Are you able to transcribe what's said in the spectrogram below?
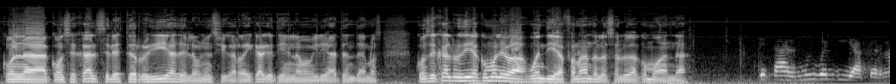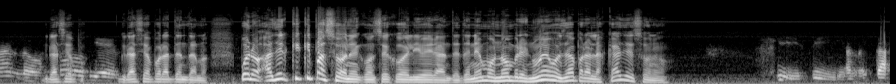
con la concejal Celeste Ruiz Díaz de la Unión Cívica Radical que tiene la movilidad de atendernos. Concejal Ruiz Díaz, ¿cómo le va? Buen día, Fernando lo saluda, ¿cómo anda? ¿Qué tal? Muy buen día, Fernando. Gracias, gracias por atendernos. Bueno, ayer, ¿qué, ¿qué pasó en el Consejo Deliberante? ¿Tenemos nombres nuevos ya para las calles o no? Sí, sí, está,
